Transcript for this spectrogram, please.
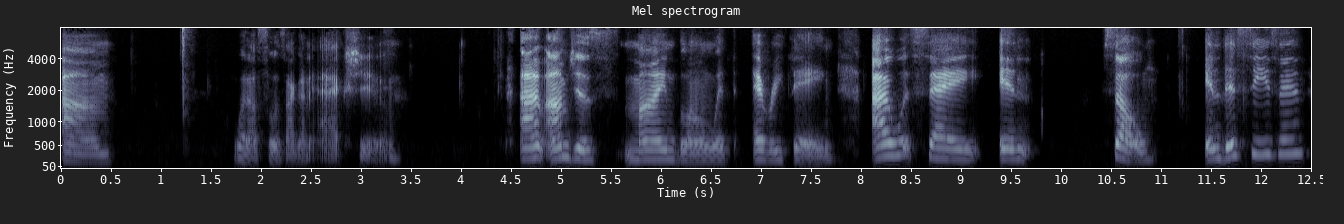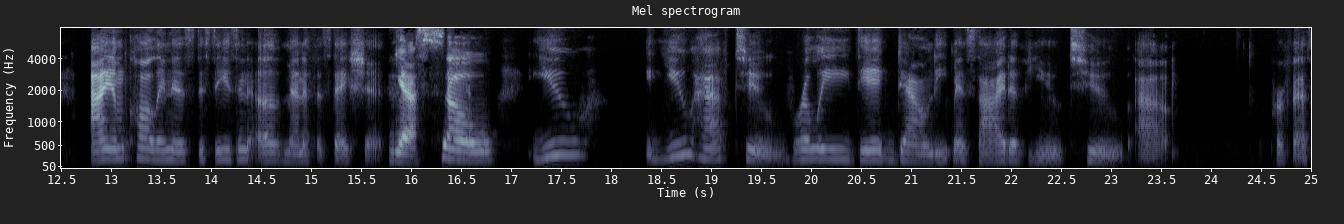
Um, what else was I going to ask you? I'm I'm just mind blown with everything. I would say in so in this season, I am calling this the season of manifestation. Yes. Yeah. So you you have to really dig down deep inside of you to um, profess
